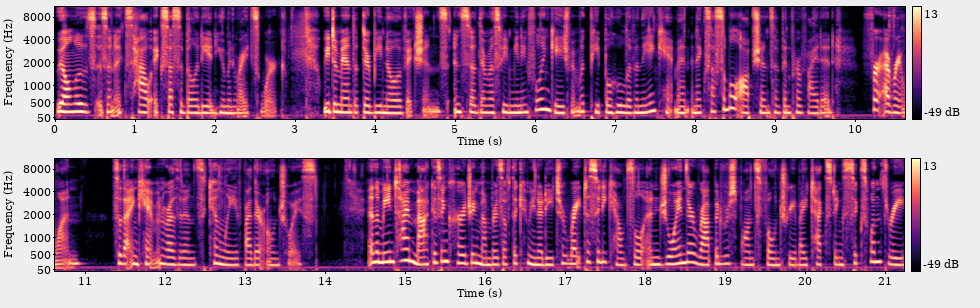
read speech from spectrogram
We all know this isn't ex- how accessibility and human rights work. We demand that there be no evictions. Instead, there must be meaningful engagement with people who live in the encampment, and accessible options have been provided for everyone so that encampment residents can leave by their own choice. In the meantime, MAC is encouraging members of the community to write to City Council and join their rapid response phone tree by texting 613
